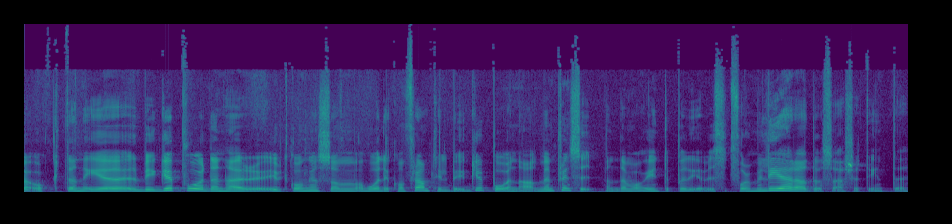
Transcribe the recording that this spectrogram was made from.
Eh, och den är, bygger på den här utgången som HD kom fram till, bygger på en allmän princip. Men den var ju inte på det viset formulerad och särskilt inte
